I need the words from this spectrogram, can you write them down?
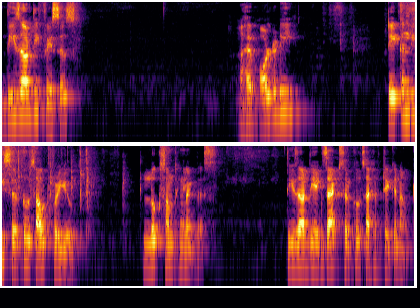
These are the faces. I have already taken these circles out for you look something like this. These are the exact circles I have taken out.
